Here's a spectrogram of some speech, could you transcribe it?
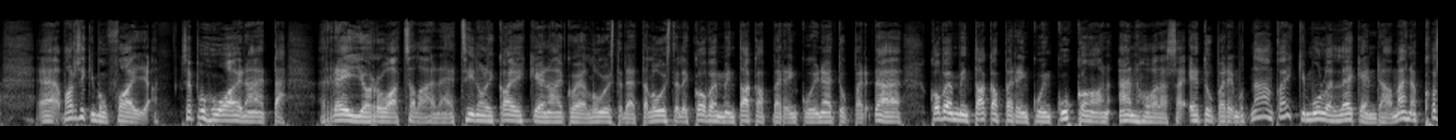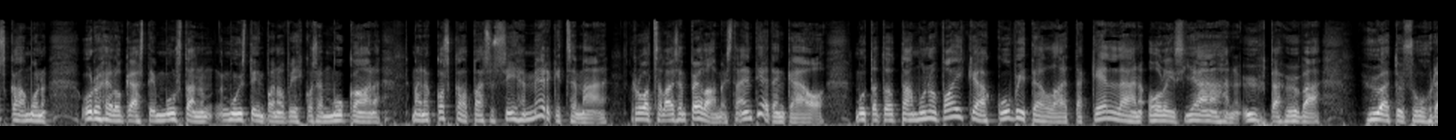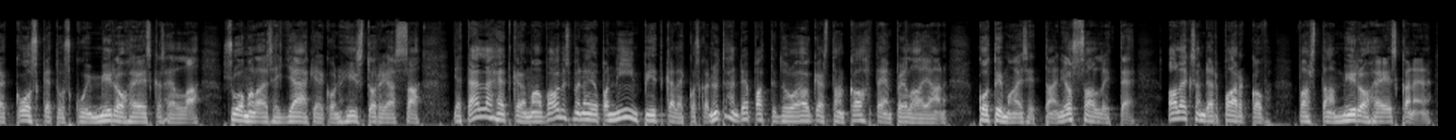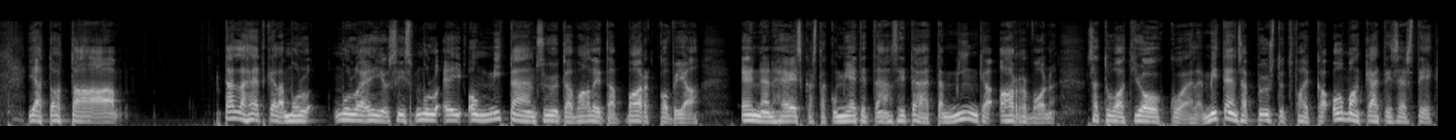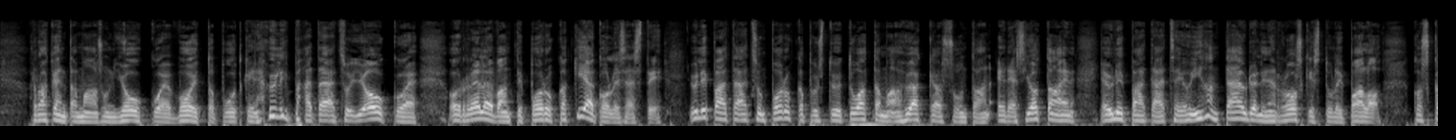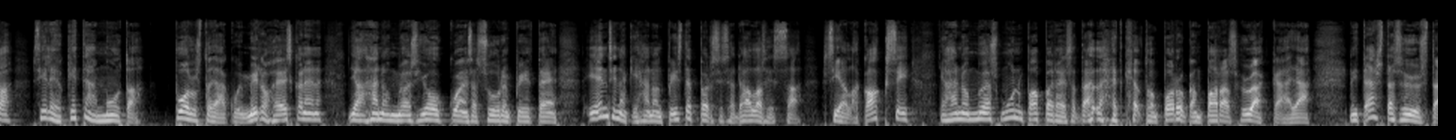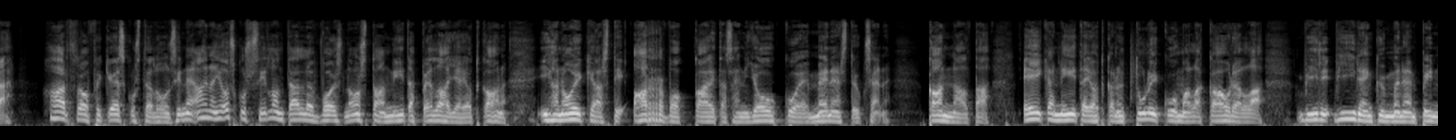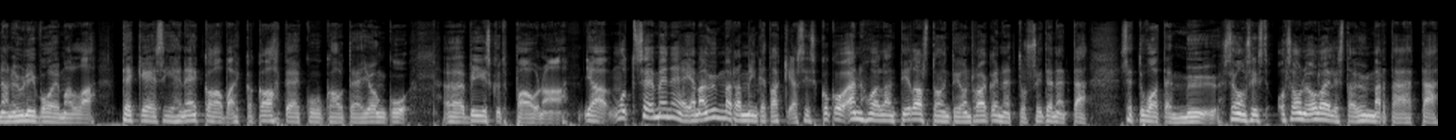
varsinkin mun faija, se puhuu aina, että Reijo Ruotsalainen, että siinä oli kaikkien aikojen luistele, että luisteli kovemmin takaperin kuin etuperin, äh, kovemmin takaperin kuin kukaan NHL etuperin, mutta nämä on kaikki mulle legendaa. Mä en ole koskaan mun urheilukästi mustan muistiinpanovihkosen mukaan, mä en ole koskaan päässyt siihen merkitsemään ruotsalaisen pelaamista, en tietenkään ole, mutta tota, mun on vaikea kuvitella, että kellään olisi jäähän yhtä hyvä hyötysuhde kosketus kuin Miro Heiskasella suomalaisen jääkiekon historiassa. Ja tällä hetkellä mä oon valmis mennä jopa niin pitkälle, koska nythän debatti tulee oikeastaan kahteen pelaajaan kotimaisittain, jos sallitte. Alexander Parkov vastaan Miro Heiskanen. Ja tota, tällä hetkellä mulla mul ei, siis mul ei ole mitään syytä valita Barkovia ennen Heiskasta, kun mietitään sitä, että minkä arvon sä tuot joukkueelle, miten sä pystyt vaikka omakätisesti rakentamaan sun joukkueen voittoputkin? Ylipäätään, että sun joukkue on relevantti porukka kiekollisesti, ylipäätään, että sun porukka pystyy tuottamaan hyökkäyssuuntaan edes jotain. Ja ylipäätään, että se ei ole ihan täydellinen roskistulipalo, koska siellä ei ole ketään muuta puolustajaa kuin Miro Heiskanen, ja hän on myös joukkueensa suurin piirtein, ensinnäkin hän on pistepörssissä Dallasissa siellä kaksi, ja hän on myös mun papereissa tällä hetkellä ton porukan paras hyökkääjä, niin tästä syystä Hard Trophy-keskusteluun. Sinne aina joskus silloin tällöin voisi nostaa niitä pelaajia, jotka on ihan oikeasti arvokkaita sen joukkueen menestyksen kannalta, eikä niitä, jotka nyt tulikuumalla kaudella 50 pinnan ylivoimalla tekee siihen ekaa vaikka kahteen kuukauteen jonkun ö, 50 paunaa. Ja, mutta se menee, ja mä ymmärrän minkä takia. Siis koko NHLn tilastointi on rakennettu siten, että se tuote myy. Se on siis se on oleellista ymmärtää, että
